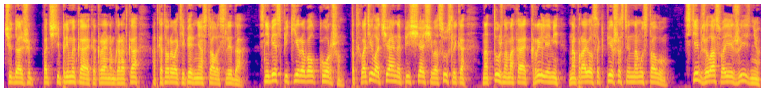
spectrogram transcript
чуть дальше почти примыкая к окраинам городка, от которого теперь не осталось следа. С небес пикировал коршун, подхватил отчаянно пищащего суслика, натужно махая крыльями, направился к пиршественному столу. Степь жила своей жизнью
